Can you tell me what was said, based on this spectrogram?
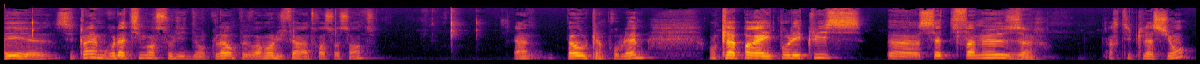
euh, c'est quand même relativement solide. Donc là, on peut vraiment lui faire un 360. Hein, pas aucun problème. Donc là, pareil, pour les cuisses, euh, cette fameuse articulation.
